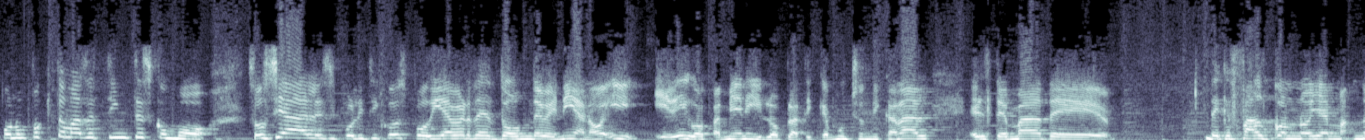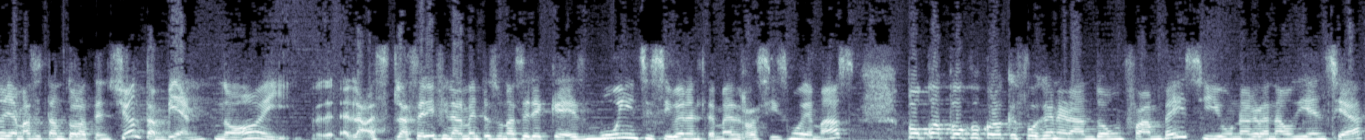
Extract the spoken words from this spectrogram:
con un poquito más de tintes como sociales y políticos, podía ver de dónde venía, ¿no? Y, y digo también, y lo platiqué mucho en mi canal, el tema de de que Falcon no, llama- no llamase tanto la atención también, ¿no? Y eh, la, la serie finalmente es una serie que es muy incisiva en el tema del racismo y demás. Poco a poco creo que fue generando un fanbase y una gran audiencia,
